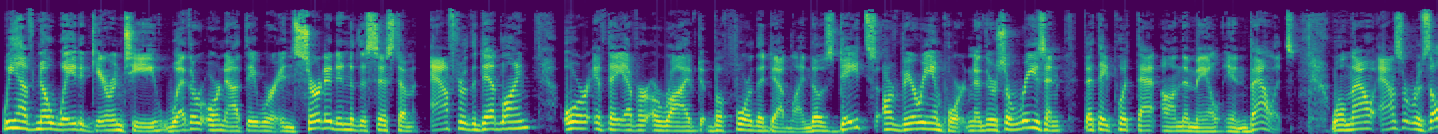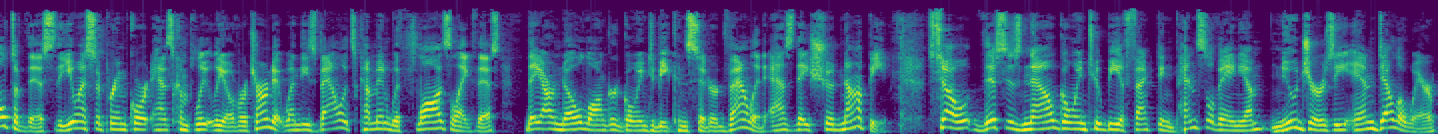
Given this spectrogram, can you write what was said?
we have no way to guarantee whether or not they were inserted into the system after the deadline or if they ever arrived before the deadline. Those dates are very important, and there's a reason that they put that on the mail in ballots. Well, now, as a result of this, the U.S. Supreme Court has completely overturned it. When these ballots come in with flaws like this, they are no longer going to be considered valid, as they should not be. So, this is now going to be affecting Pennsylvania, New Jersey, and Delaware,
